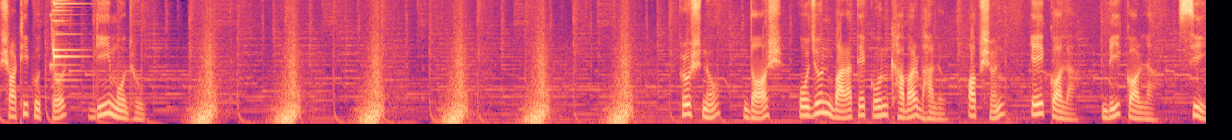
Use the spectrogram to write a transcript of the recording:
সঠিক উত্তর, ডি মধু। প্রশ্ন, দশ, ওজন বাড়াতে কোন খাবার ভালো? অপশন, এ কলা, বি কলা, সি,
